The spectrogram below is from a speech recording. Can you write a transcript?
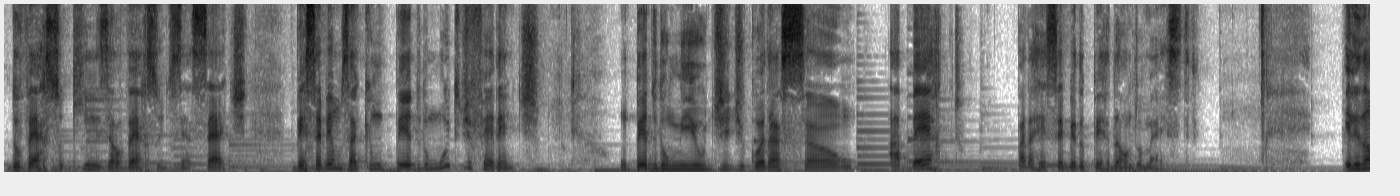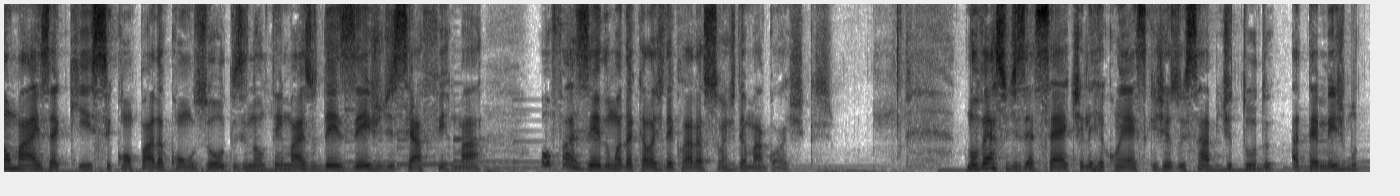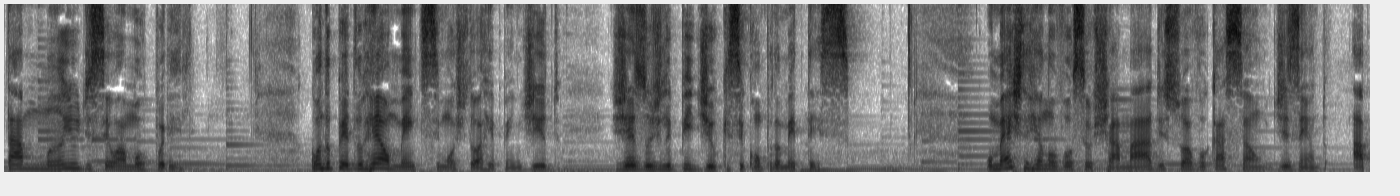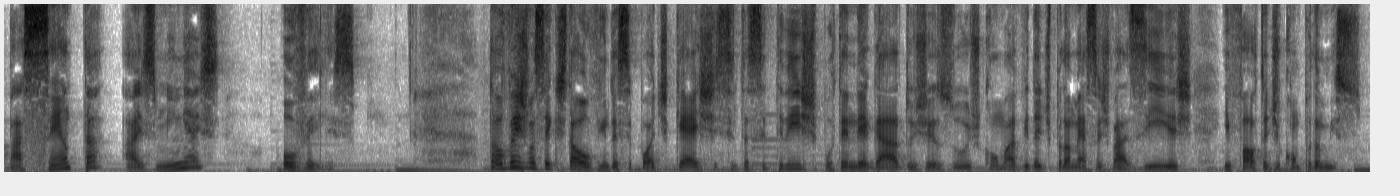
do verso 15 ao verso 17, percebemos aqui um Pedro muito diferente. Um Pedro humilde, de coração, aberto para receber o perdão do Mestre. Ele não mais aqui se compara com os outros e não tem mais o desejo de se afirmar ou fazer uma daquelas declarações demagógicas. No verso 17, ele reconhece que Jesus sabe de tudo, até mesmo o tamanho de seu amor por ele. Quando Pedro realmente se mostrou arrependido, Jesus lhe pediu que se comprometesse. O mestre renovou seu chamado e sua vocação, dizendo: Apacenta as minhas ovelhas. Talvez você que está ouvindo esse podcast sinta-se triste por ter negado Jesus com uma vida de promessas vazias e falta de compromisso.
